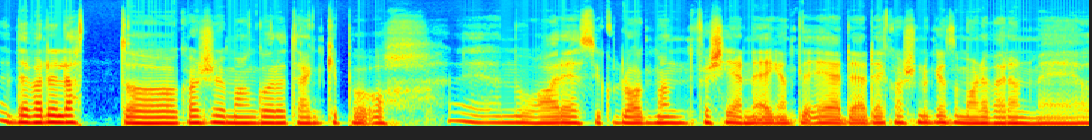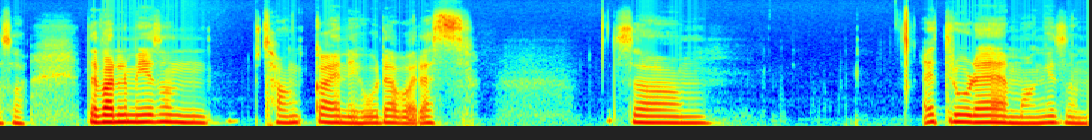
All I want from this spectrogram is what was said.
det er veldig lett og kanskje man går og tenker på åh, oh, nå har jeg psykolog, men fortjener egentlig er det. Det er kanskje noen som har det verre enn meg. Altså. Det er veldig mye sånn tanker inni hodet vårt. Så jeg tror det er mange som,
